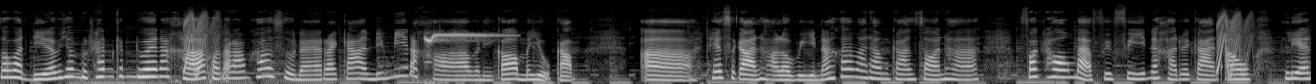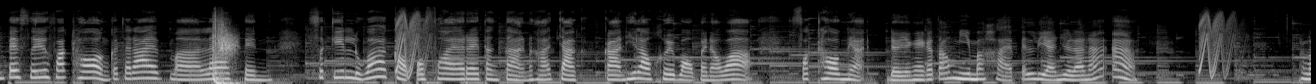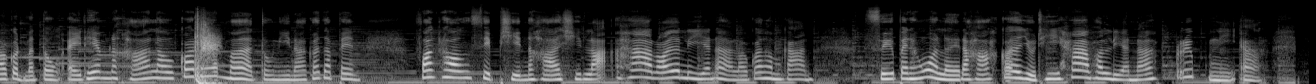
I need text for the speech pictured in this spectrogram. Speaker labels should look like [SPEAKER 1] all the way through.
[SPEAKER 1] สวัสดีท่านผู้ชมทุกท่านกันด้วยนะคะ ขอต้อนรับเข้าสู่ในรายการดิมมี่นะคะ วันนี้ก็มาอยู่กับเทศกาลฮาโลวีนนะก็มาทำการสอนหาฟักทองแบบฟรีๆนะคะ โดยการเอาเหรียญไปซื้อฟักทองก็จะได้มาแลกเป็นสกินหรือว่ากรอบโปรไฟล์อะไรต่างๆนะคะ จากการที่เราเคยบอกไปนะว่า ฟักทองเนี่ย เดี๋ยวยังไงก็ต้องมีมาขายเป็นเหรียญอยู่แล้วนะอะ เรากดมาตรงไอเทมนะคะ เราก็เลื่อนมาตรงนี้นะก็จะเป็นฟักทอง 10 ชิ้นนะคะ ชิ้นละ 500 เหรียญอะเราก็ทำการซื้อไปทั้งหมดเลยนะคะ ก็จะอยู่ที่ 5,000 เหรียญนะปึ๊บนี่อะ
